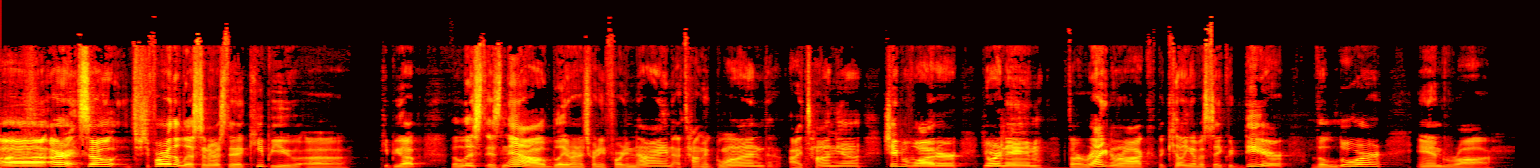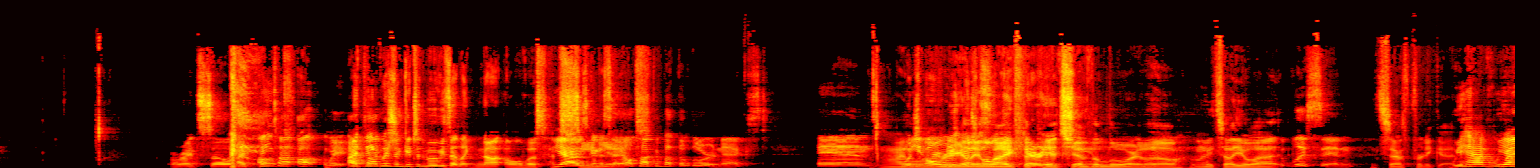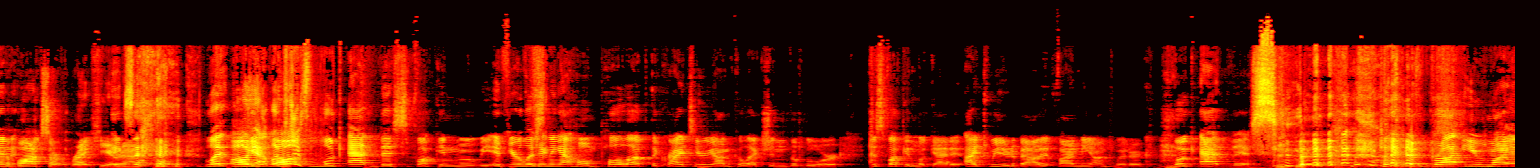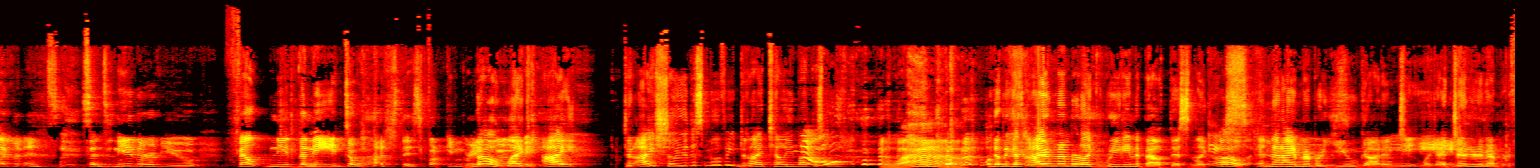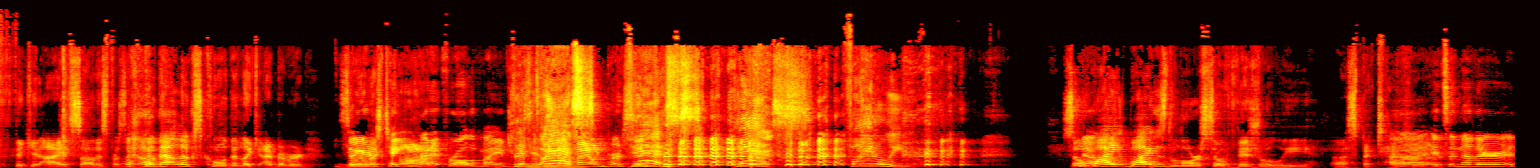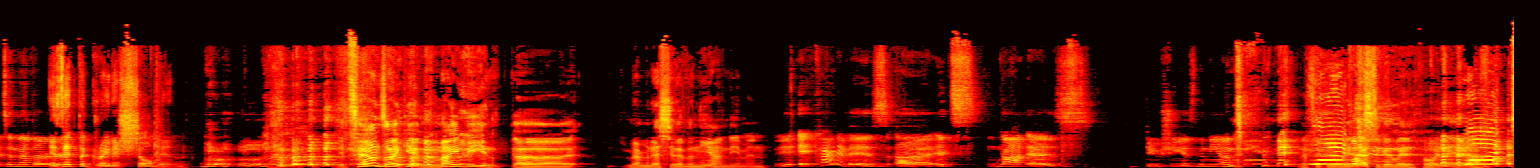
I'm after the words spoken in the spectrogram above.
Uh, all right. So for the listeners to keep you uh keep you up, the list is now Blade Runner 2049, Atomic Blonde, I Tonya, Shape of Water, Your Name, Thor Ragnarok, The Killing of a Sacred Deer, The Lure, and Raw. All right, so I I'll think. I'll, wait. I I'll think talk, we should get to the movies that like not all of us have Yeah, I was gonna say. I'll talk about the lure next. And I Which neither- only- really which only like the pitch of the lure, though. Let me tell you what, listen. it sounds pretty good. We have we have the box art right here. Exactly. Actually. Let Oh, yeah. you- Let's oh. just look at this fucking movie. If you're listening at home, pull up the Criterion Collection, The Lure. Just fucking look at it. I tweeted about it. Find me on Twitter. Look at this. I have brought you my evidence since neither of you felt need the need to watch this fucking great movie. no, movie. like I did I show you this movie? Did I tell you about this? no. Wow. No, because I remember like reading about this and like, oh, and then I remember you got into Excuse like I genuinely remember thinking I saw this person like, oh, that looks cool. Then like I remember you So were you're like, just taking "Oh, credit for all of my interests. Yes. I'm not my own person. Yes. Yes. Finally. So No. why why is the Lure so visually uh, Uh, spectacular? it's another. It's another. is it the Greatest Showman? it sounds like it might be uh, reminiscent of the Neon Demon. It, it kind of is. Uh, it's not as douchey as the Neon Demon. That's a good way. That's a good way to point it. Yeah.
